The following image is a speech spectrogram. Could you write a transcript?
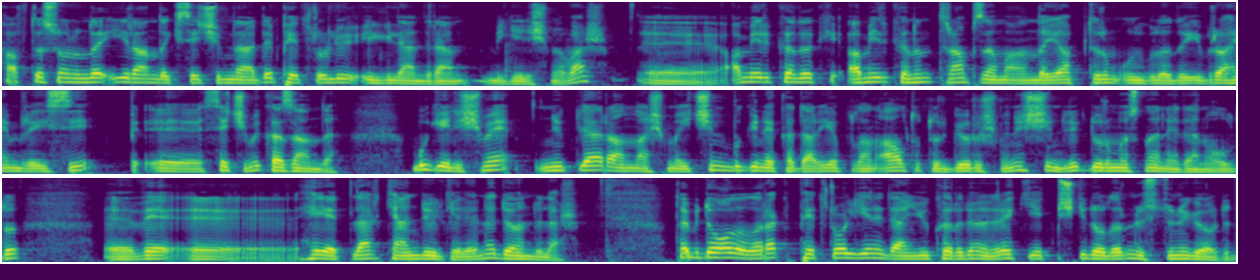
Hafta sonunda İran'daki seçimlerde petrolü ilgilendiren bir gelişme var. Ee, Amerika'daki Amerika'nın Trump zamanında yaptırım uyguladığı İbrahim Reisi e, seçimi kazandı. Bu gelişme nükleer anlaşma için bugüne kadar yapılan 6 tur görüşmenin şimdilik durmasına neden oldu ee, ve e, heyetler kendi ülkelerine döndüler. Tabi doğal olarak petrol yeniden yukarı dönerek 72 doların üstünü gördü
